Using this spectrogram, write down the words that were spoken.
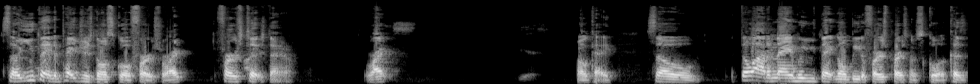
So you think the Patriots gonna score first, right? First touchdown, right? Yes. Yes. Okay. So throw out a name who you think gonna be the first person to score. Because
